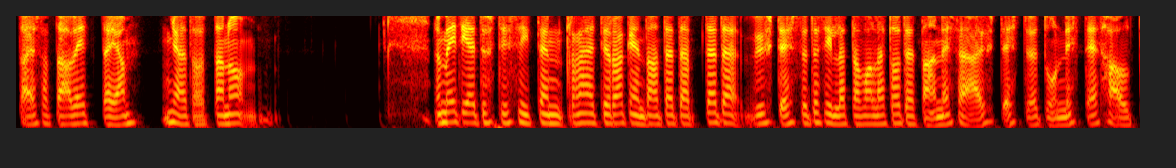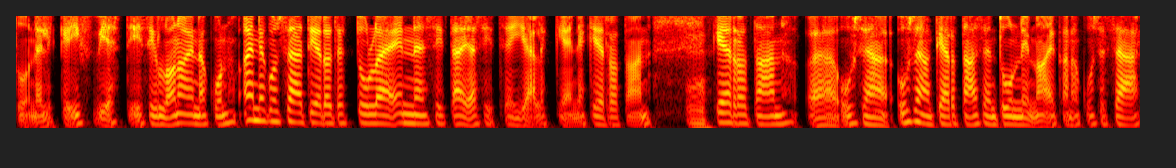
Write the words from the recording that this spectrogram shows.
tai sataa vettä. Ja, ja tota, no, No me tietysti sitten lähdettiin rakentamaan tätä, tätä yhteistyötä sillä tavalla, että otetaan ne sääyhteistyötunnisteet haltuun. Eli IF viestii silloin aina, kun, aina kun säätiedote tulee ennen sitä ja sitten sen jälkeen. Ja kerrotaan, mm. kerrotaan uh, usea, usean kertaan sen tunnin aikana, kun se sää,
